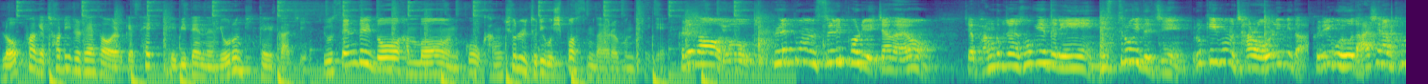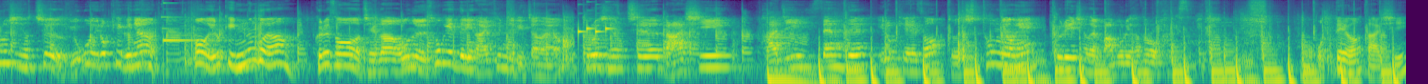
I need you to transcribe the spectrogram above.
러프하게 처리를 해서 이렇게 색 대비되는 이런 디테일까지. 이 샌들도 한번 꼭 강추를 드리고 싶었습니다 여러분들에게. 그래서 요 플랫폼 슬리퍼류 있잖아요. 제가 방금 전에 소개해드린 destroyed 진 이렇게 입으면 잘 어울립니다. 그리고 요 나시랑 crochet 셔츠. 요거 이렇게 그냥 어 이렇게 입는 거야 그래서 제가 오늘 소개해드린 아이템들 있잖아요 crochet 셔츠, 나시, 바지, 샌들 이렇게 해서 저 치통령의 큐레이션을 마무리하도록 하겠습니다 어, 어때요 나시?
